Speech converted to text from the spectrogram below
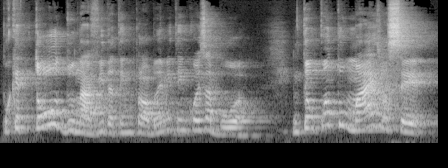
Porque todo na vida tem um problema e tem coisa boa. Então quanto mais você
